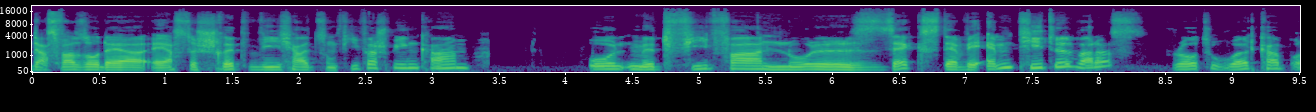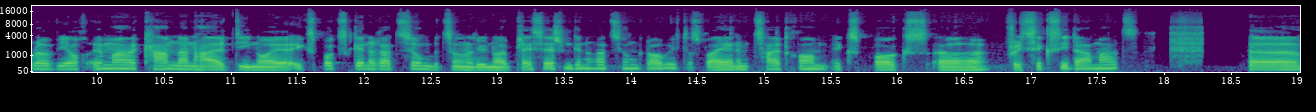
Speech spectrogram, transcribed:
das war so der erste Schritt, wie ich halt zum FIFA-Spielen kam. Und mit FIFA 06, der WM-Titel war das, Road to World Cup oder wie auch immer, kam dann halt die neue Xbox-Generation, beziehungsweise die neue PlayStation-Generation, glaube ich. Das war ja in dem Zeitraum, Xbox äh, 360 damals. Äh,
